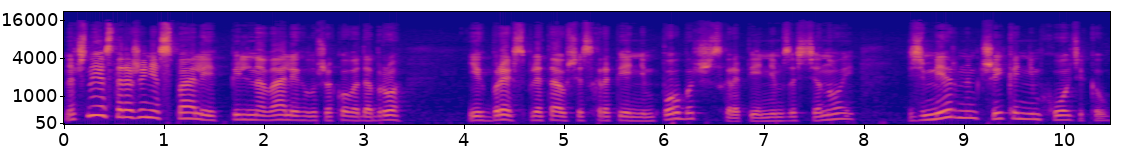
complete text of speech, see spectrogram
Начныя старажыня спалі пільнавалі глушакова добро іх брэх сплятаўся з храпеннем побач з храпеннем за сцяной з мерным чыканнем ходзікаў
